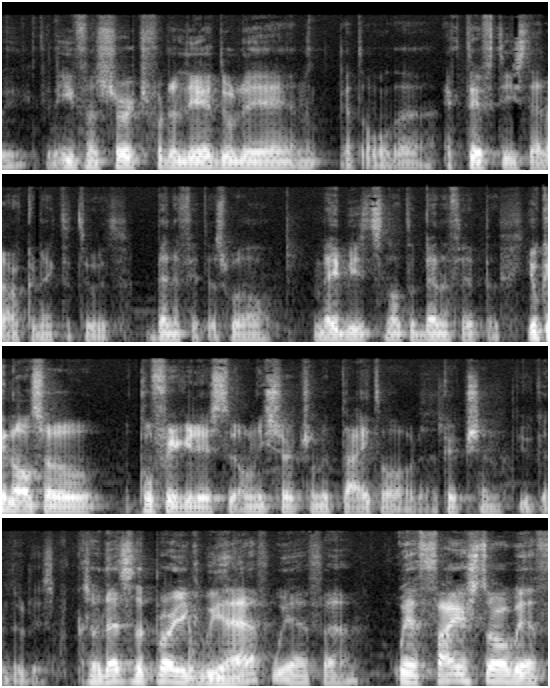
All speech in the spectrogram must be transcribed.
we can even search for the leerdoelen here and get all the activities that are connected to it. Benefit as well. Maybe it's not a benefit, but you can also configure this to only search on the title or the description. You can do this. So that's the project we have. We have uh, we have Firestore, we have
